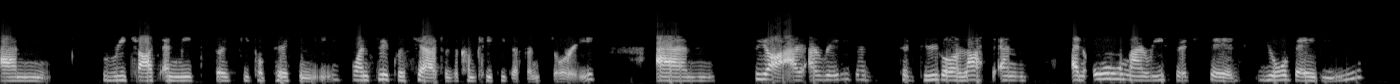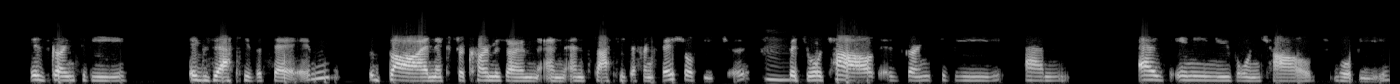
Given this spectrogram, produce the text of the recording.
um, reach out and meet those people personally. Once Luke was here, it was a completely different story. Um, so yeah, I, I really did, did Google a lot, and and all my research said your baby is going to be exactly the same, bar an extra chromosome and, and slightly different facial features, mm. but your child is going to be um, as any newborn child will be.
